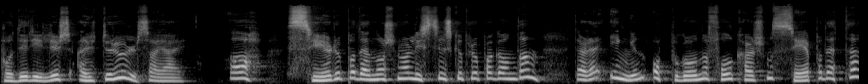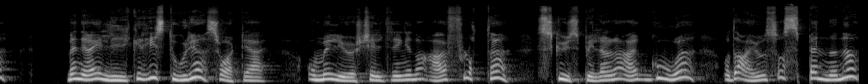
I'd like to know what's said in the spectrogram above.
På Dirillers autorull, sa jeg. Ah, Ser du på den nasjonalistiske propagandaen? Det er da ingen oppegående folk her som ser på dette. Men jeg liker historie, svarte jeg. Og miljøskildringene er flotte. Skuespillerne er gode. Og det er jo så spennende.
